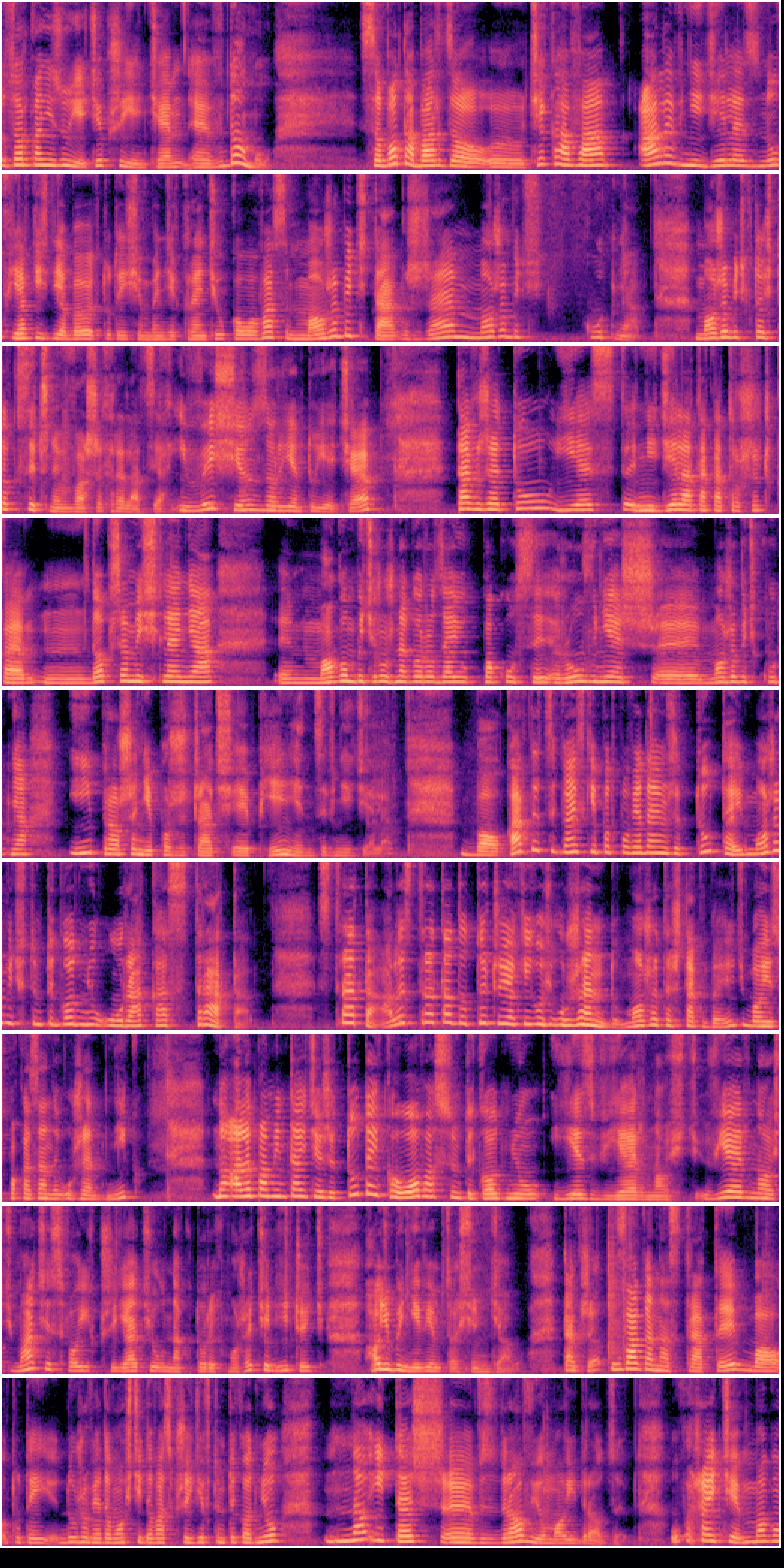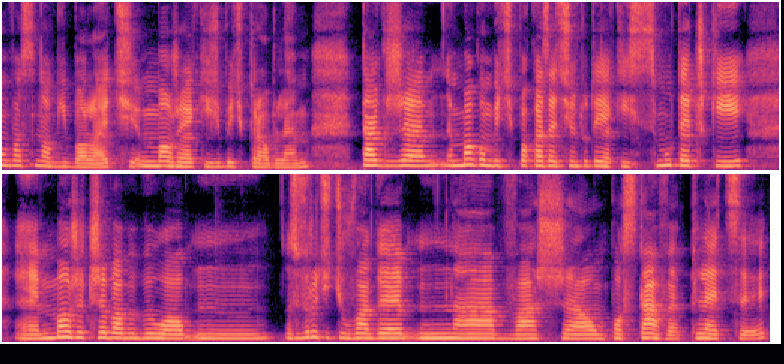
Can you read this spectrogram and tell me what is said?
zorganizujecie przyjęcie w domu. Sobota bardzo ciekawa, ale w niedzielę znów jakiś diabełek tutaj się będzie kręcił koło Was. Może być tak, że może być kłótnia, może być ktoś toksyczny w Waszych relacjach i Wy się zorientujecie. Także tu jest niedziela taka troszeczkę mm, do przemyślenia. Mogą być różnego rodzaju pokusy, również y, może być kłótnia i proszę nie pożyczać e, pieniędzy w niedzielę. Bo karty cygańskie podpowiadają, że tutaj może być w tym tygodniu u raka strata. Strata, ale strata dotyczy jakiegoś urzędu. Może też tak być, bo jest pokazany urzędnik. No ale pamiętajcie, że tutaj koło Was w tym tygodniu jest wierność. Wierność, macie swoich przyjaciół, na których możecie liczyć, choćby nie wiem, co się działo. Także uwaga na straty, bo tutaj dużo wiadomości do Was przyjdzie w tym tygodniu. No i też e, w zdrowiu, moi drodzy. Uważajcie, mogą Was nogi boleć, może jakiś być problem. Także mogą być, pokazać się tutaj jakieś smuteczki, Może trzeba by było mm, zwrócić uwagę na Waszą postawę, plecy.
